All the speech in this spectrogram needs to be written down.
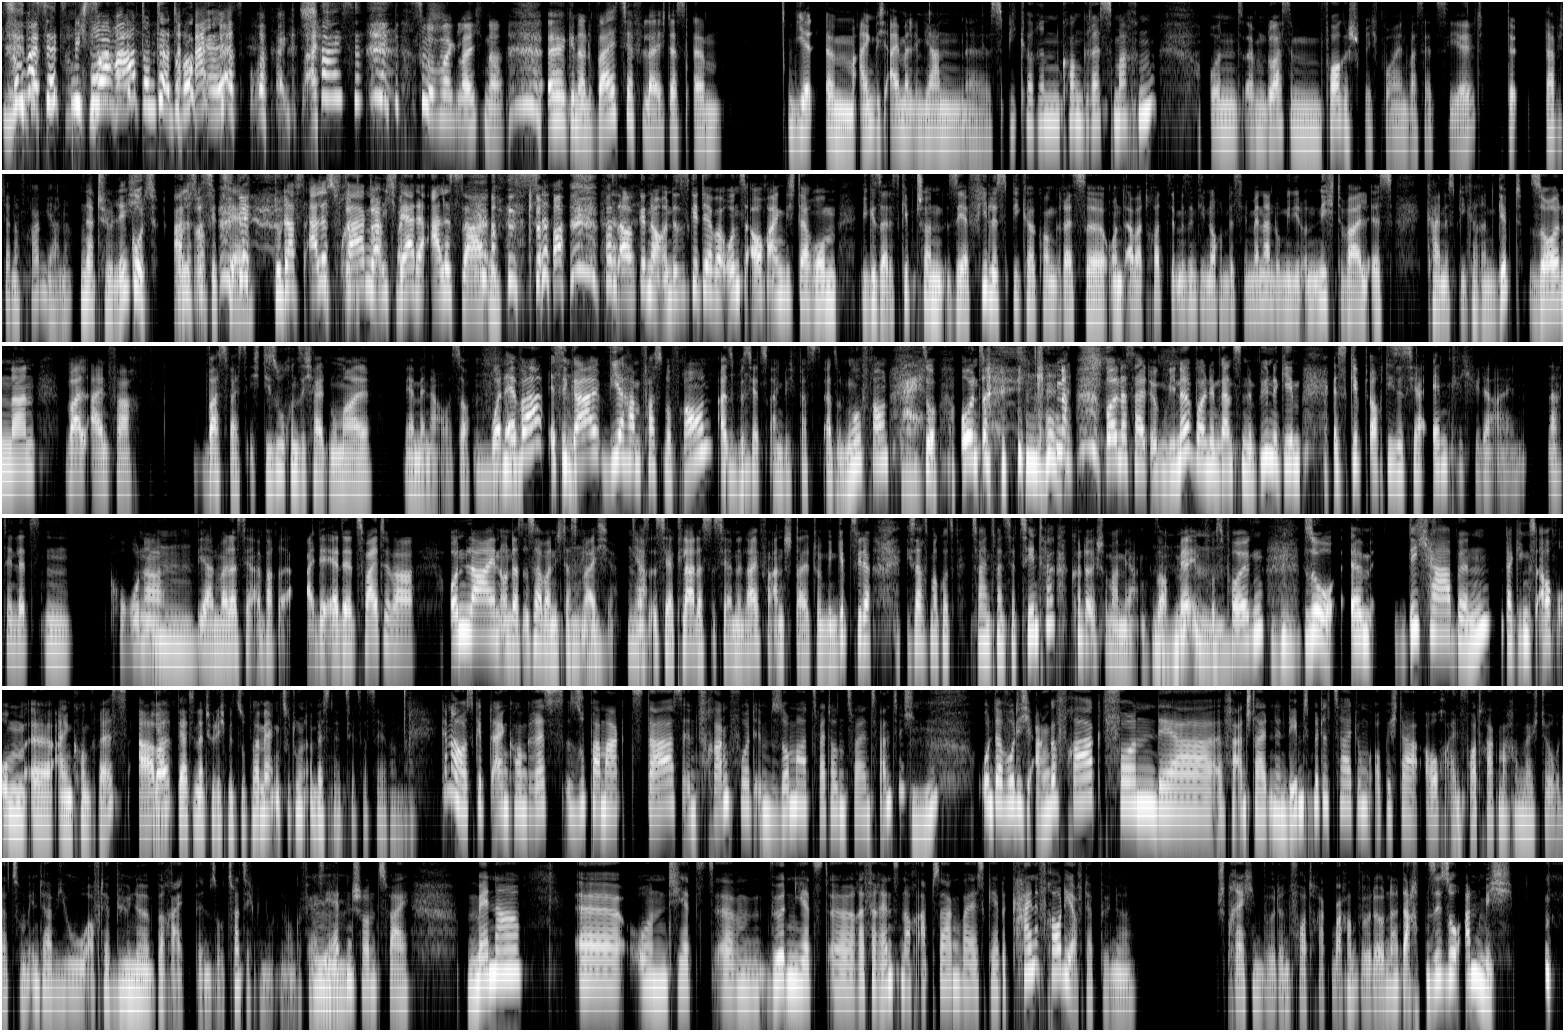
so was setzt mich so hart unter Druck, ey. Das Scheiße. Das holen wir gleich nach. Äh, genau, du weißt ja vielleicht, dass ähm, wir ähm, eigentlich einmal im Jahr einen äh, Speakerinnenkongress machen. Und ähm, du hast im Vorgespräch vorhin was erzählt. Darf ich danach fragen, ja, ne? Natürlich. Gut. Alles offiziell. Du darfst alles fragen und ich werde alles sagen. so, pass auf, genau. Und es geht ja bei uns auch eigentlich darum, wie gesagt, es gibt schon sehr viele Speaker-Kongresse und aber trotzdem sind die noch ein bisschen männerdominiert und nicht, weil es keine Speakerin gibt, sondern weil einfach, was weiß ich, die suchen sich halt nun mal mehr Männer aus. So, mhm. whatever, ist egal. Wir haben fast nur Frauen, also mhm. bis jetzt eigentlich fast, also nur Frauen. Geil. So, und genau, wollen das halt irgendwie, ne, wollen dem Ganzen eine Bühne geben. Es gibt auch dieses Jahr endlich wieder ein. Nach den letzten Corona-Jahren, mhm. weil das ja einfach, der, der zweite war online und das ist aber nicht das mhm. Gleiche. Ja. Das ist ja klar, das ist ja eine Live-Veranstaltung, den gibt es wieder. Ich sag's mal kurz, 22.10. könnt ihr euch schon mal merken. So, mhm. mehr Infos folgen. Mhm. So, ähm, dich haben, da ging es auch um äh, einen Kongress, aber ja. der hatte natürlich mit Supermärkten zu tun. Am besten erzählst du das selber mal. Genau, es gibt einen Kongress Supermarkt Stars in Frankfurt im Sommer 2022. Mhm. Und da wurde ich angefragt von der veranstaltenden Lebensmittelzeitung, ob ich da auch einen Vortrag machen möchte oder zum Interview auf der Bühne bereit bin. So 20 Minuten ungefähr. Mhm. Sie hätten schon zwei Männer äh, und jetzt ähm, würden jetzt äh, Referenzen auch absagen, weil es gäbe keine Frau, die auf der Bühne sprechen würde, einen Vortrag machen würde. Und da dachten sie so an mich.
